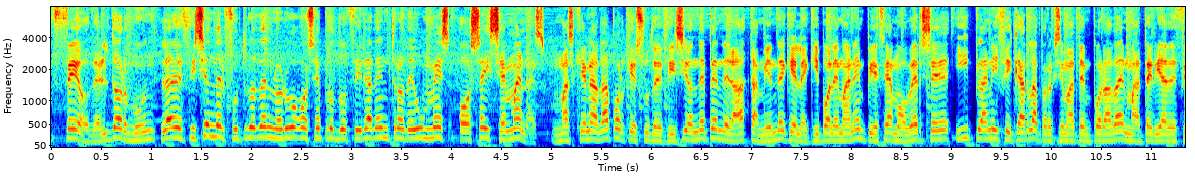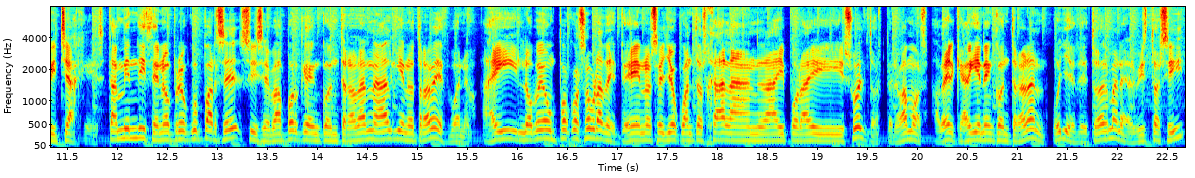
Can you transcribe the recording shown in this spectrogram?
CEO del Dortmund, la decisión del futuro del noruego se producirá dentro de un mes o seis semanas, más que nada porque su decisión dependerá también de que el equipo alemán empiece a moverse y planificar la próxima temporada en materia de fichajes. También dice no preocuparse si se va porque encontrarán a alguien otra vez. Bueno, ahí lo veo un poco sobradete, ¿eh? no sé yo cuántos Haaland hay por ahí sueltos, pero vamos, a ver que alguien encontrarán. Oye, de todas maneras, visto así,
